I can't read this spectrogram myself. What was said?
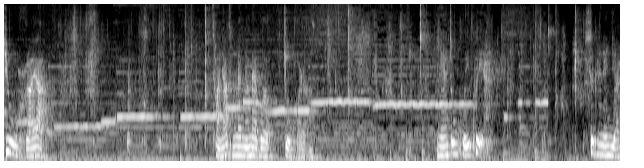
九盒呀！厂家从来没卖过九盒的啊！年终回馈呀！视频链接。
